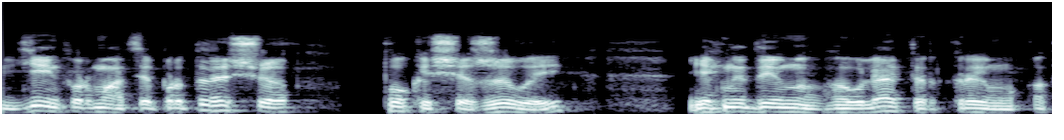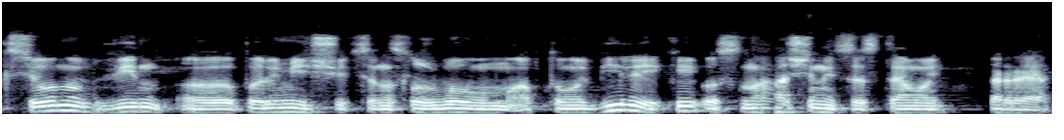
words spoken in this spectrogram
Є інформація про те, що поки ще живий. Як не дивно, гауляйтер Криму Аксьонов він е, переміщується на службовому автомобілі, який оснащений системою РЕП.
